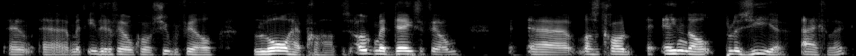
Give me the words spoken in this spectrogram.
En met iedere film gewoon superveel lol heb gehad. Dus ook met deze film was het gewoon een en al plezier eigenlijk.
